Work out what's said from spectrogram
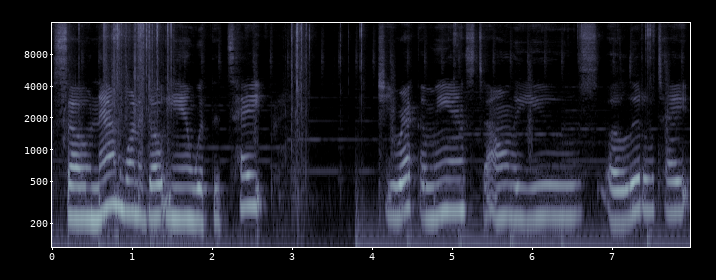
So now I'm going to go in with the tape. She recommends to only use a little tape.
